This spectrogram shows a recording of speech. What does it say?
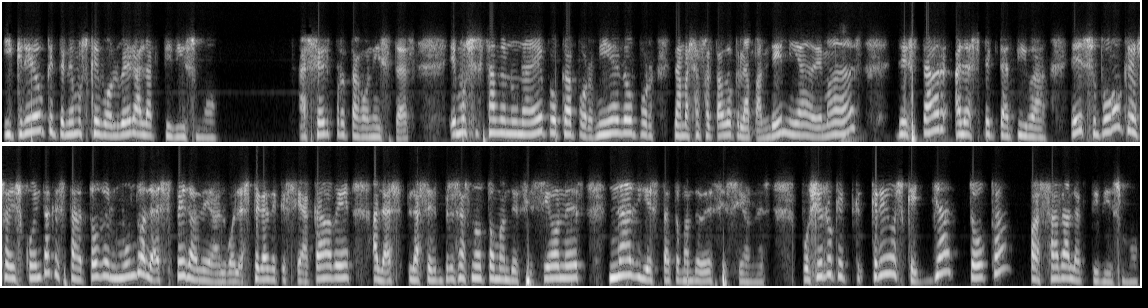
y creo que tenemos que volver al activismo a ser protagonistas. Hemos estado en una época por miedo, por nada más ha faltado que la pandemia, además, de estar a la expectativa. ¿eh? Supongo que os dais cuenta que está todo el mundo a la espera de algo, a la espera de que se acabe, a las, las empresas no toman decisiones, nadie está tomando decisiones. Pues yo lo que creo es que ya toca pasar al activismo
